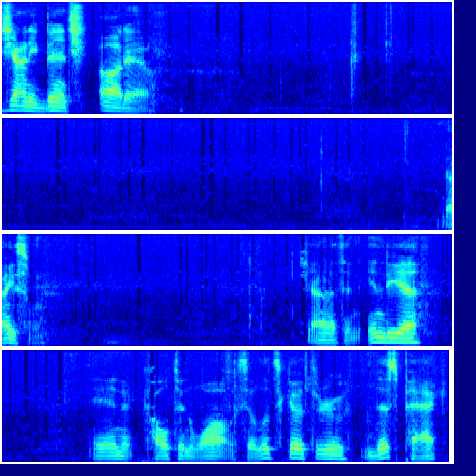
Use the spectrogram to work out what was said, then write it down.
Johnny Bench auto. Nice one. Jonathan India and Kolten Wong. So let's go through this pack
